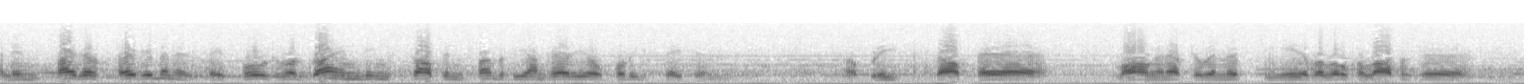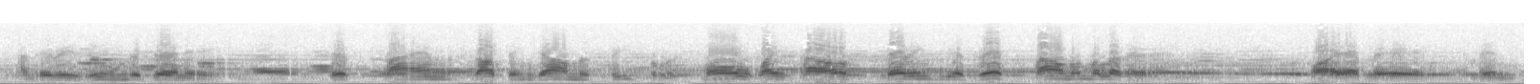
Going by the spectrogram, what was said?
And inside of 30 minutes, they pull to a grinding stop in front of the Ontario police station. A brief stop there, long enough to enlist the aid of a local officer, and they resume the journey. This time, stopping down the street from a small white house bearing the address found on the letter. Quietly, Lynch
